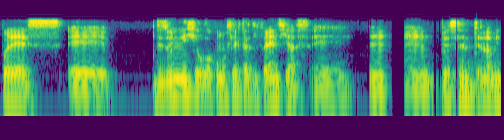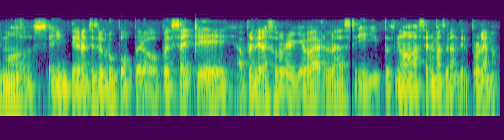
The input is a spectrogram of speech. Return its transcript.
pues desde un inicio hubo como ciertas diferencias pues entre los mismos integrantes del grupo, pero pues hay que aprender a sobrellevarlas y pues no hacer más grande el problema.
